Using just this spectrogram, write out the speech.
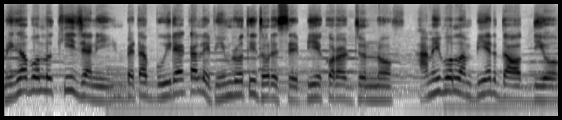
মেঘা বলল, কি জানি, বেটা বুইরা কালে ভীমরতি ধরেছে বিয়ে করার জন্য। আমি বললাম, বিয়ের দাওয়াত দিও।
